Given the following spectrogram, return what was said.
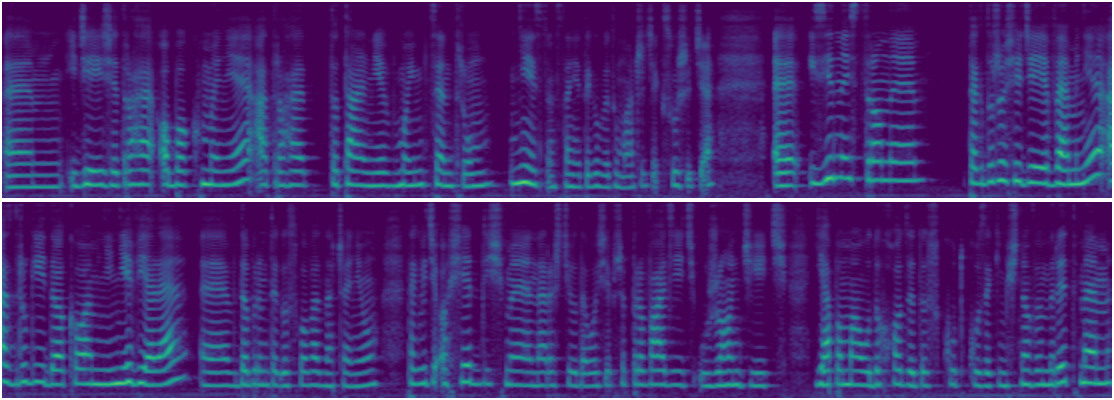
um, i dzieje się trochę obok mnie, a trochę totalnie w moim centrum. Nie jestem w stanie tego wytłumaczyć, jak słyszycie. E, I z jednej strony tak dużo się dzieje we mnie, a z drugiej dookoła mnie niewiele, e, w dobrym tego słowa znaczeniu. Tak wiecie, osiedliśmy, nareszcie udało się przeprowadzić, urządzić. Ja pomału dochodzę do skutku z jakimś nowym rytmem.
